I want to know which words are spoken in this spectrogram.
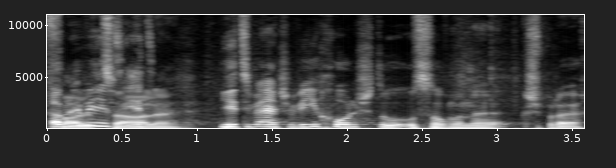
Aber jetzt, jetzt, jetzt meinst du, wie kommst du aus so einem Gespräch?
